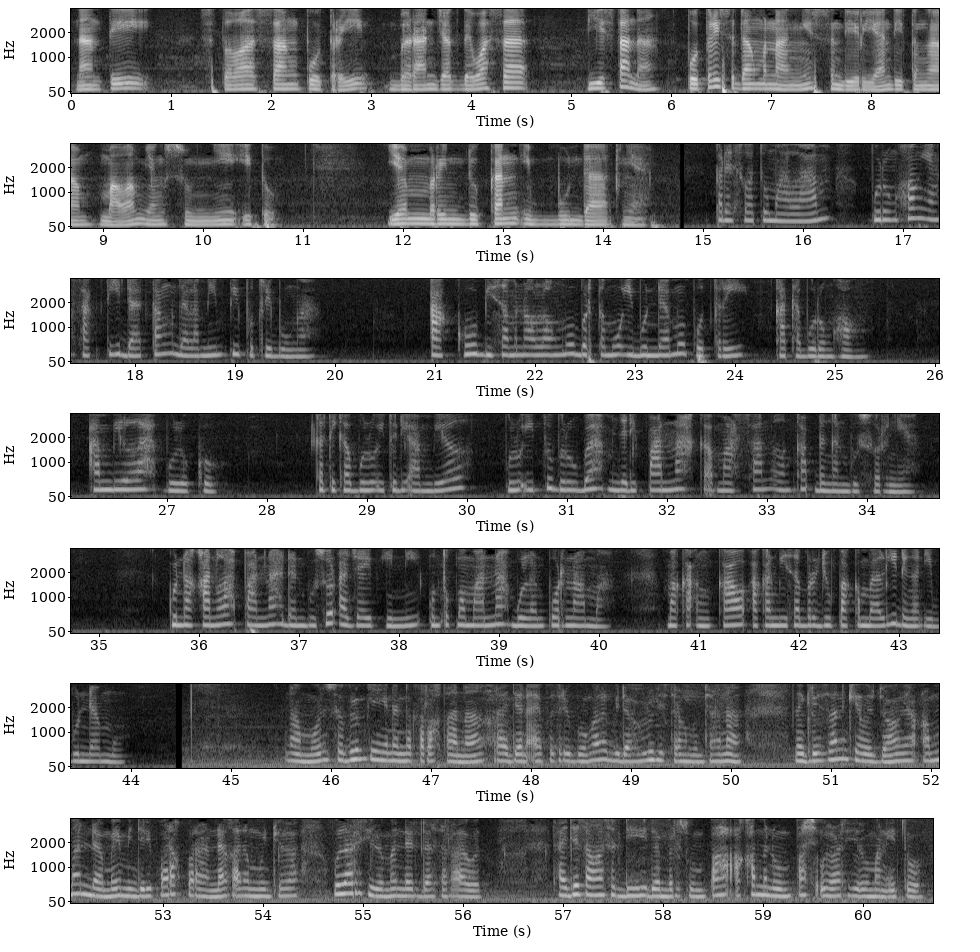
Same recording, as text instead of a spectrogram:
Nanti setelah sang putri beranjak dewasa di istana, Putri sedang menangis sendirian di tengah malam yang sunyi itu. Ia merindukan ibundanya. Pada suatu malam, burung hong yang sakti datang dalam mimpi Putri Bunga. Aku bisa menolongmu bertemu ibundamu, Putri, kata burung hong. Ambillah buluku. Ketika bulu itu diambil, bulu itu berubah menjadi panah keemasan lengkap dengan busurnya. Gunakanlah panah dan busur ajaib ini untuk memanah bulan purnama, maka engkau akan bisa berjumpa kembali dengan ibundamu. Namun, sebelum keinginannya terlaksana, kerajaan Ayah Putri Bunga lebih dahulu diserang bencana. Negeri San Kyeojong yang aman damai menjadi porak-poranda karena munculnya ular siluman dari dasar laut. Raja sangat sedih dan bersumpah akan menumpas ular siluman itu.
